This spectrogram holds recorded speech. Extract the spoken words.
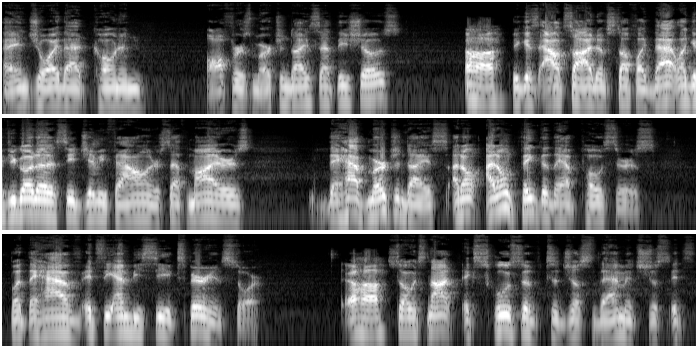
I enjoy that Conan offers merchandise at these shows Uh huh. because outside of stuff like that, like if you go to see Jimmy Fallon or Seth Meyers, they have merchandise. I don't I don't think that they have posters, but they have it's the NBC Experience store. Uh huh. So it's not exclusive to just them, it's just it's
